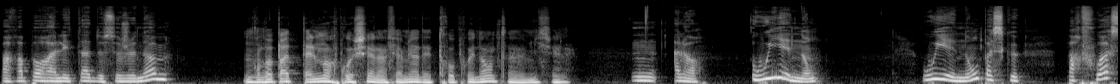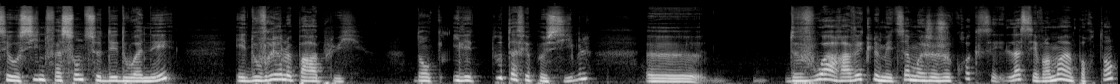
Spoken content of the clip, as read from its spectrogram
par rapport à l'état de ce jeune homme. On ne peut pas tellement reprocher à l'infirmière d'être trop prudente, euh, Michel. Alors, oui et non. Oui et non, parce que parfois c'est aussi une façon de se dédouaner et d'ouvrir le parapluie. Donc il est tout à fait possible euh, de voir avec le médecin, moi je, crois que c'est là c'est vraiment important,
